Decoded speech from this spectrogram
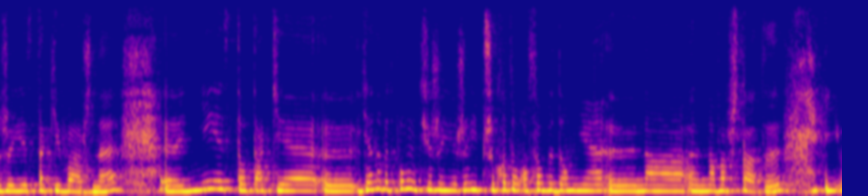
że jest takie ważne. Nie jest to takie. Ja nawet powiem Ci, że jeżeli przychodzą osoby do mnie na, na warsztaty i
